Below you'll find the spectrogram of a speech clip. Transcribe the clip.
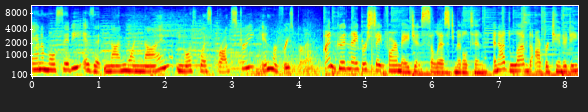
Animal City is at 919 Northwest Broad Street in Murfreesboro. I'm Good Neighbor State Farm Agent Celeste Middleton, and I'd love the opportunity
